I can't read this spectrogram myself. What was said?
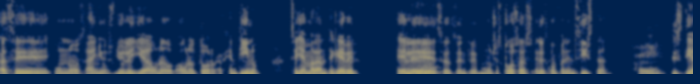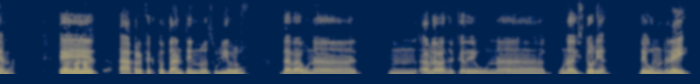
Hace unos años yo leía a, un autor argentino, se llama Dante Gebel. Él es, entre muchas cosas, él es conferencista, Sí. cristiano. Eh, ah, perfecto. Dante en uno de sus libros daba una, un- hablaba acerca de una, una historia de un rey.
